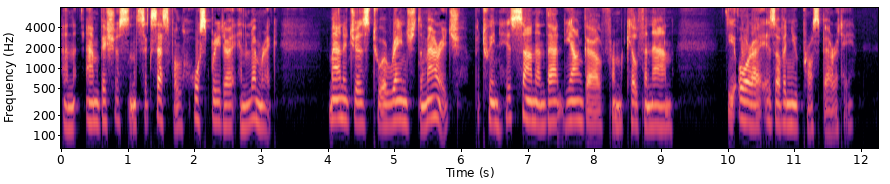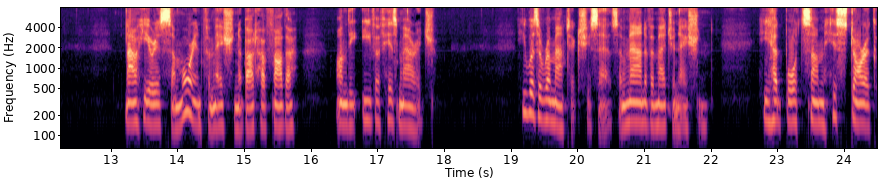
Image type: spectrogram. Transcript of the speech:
an ambitious and successful horse breeder in Limerick, manages to arrange the marriage between his son and that young girl from Kilfinane, the aura is of a new prosperity. Now, here is some more information about her father on the eve of his marriage. He was a romantic, she says, a man of imagination. He had bought some historic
